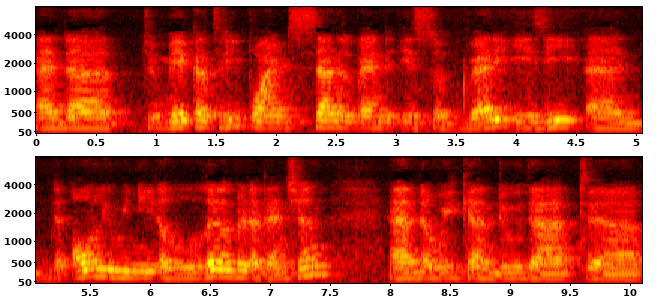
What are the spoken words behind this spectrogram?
And uh, to make a three point saddle bend is uh, very easy and only we need a little bit attention and we can do that uh,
